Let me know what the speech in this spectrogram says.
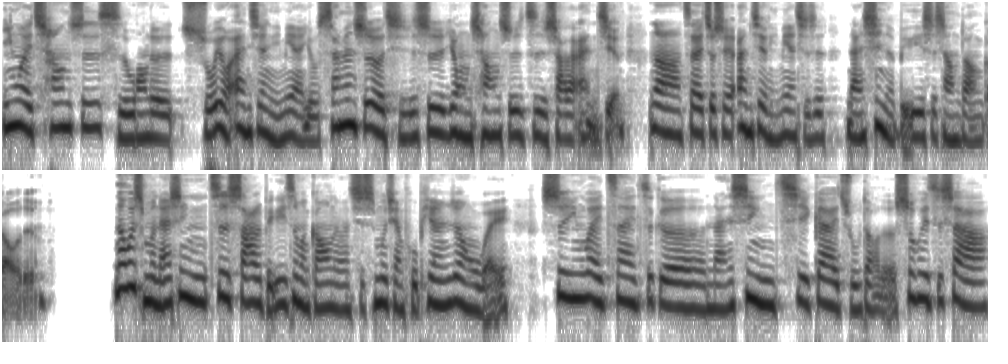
因为枪支死亡的所有案件里面，有三分之二其实是用枪支自杀的案件。那在这些案件里面，其实男性的比例是相当高的。那为什么男性自杀的比例这么高呢？其实目前普遍认为，是因为在这个男性气概主导的社会之下，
